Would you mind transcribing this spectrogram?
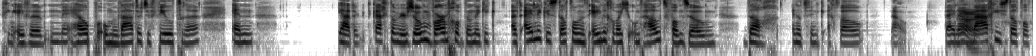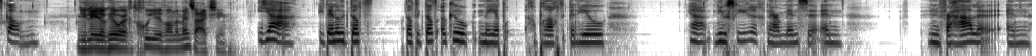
ging even me helpen om mijn water te filteren. En ja, daar krijg ik dan weer zo'n warm gevoel. Dan denk ik, uiteindelijk is dat dan het enige wat je onthoudt van zo'n dag. En dat vind ik echt wel, nou, bijna ja. magisch dat dat kan. Je leert ook heel erg het goede van de mensen eigenlijk zien. Ja, ik denk dat ik dat, dat ik dat ook heel mee heb gebracht. Ik ben heel ja, nieuwsgierig naar mensen en hun verhalen. En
